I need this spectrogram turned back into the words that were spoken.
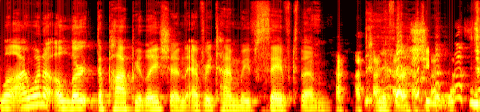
Well, I want to alert the population every time we've saved them with our shields.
